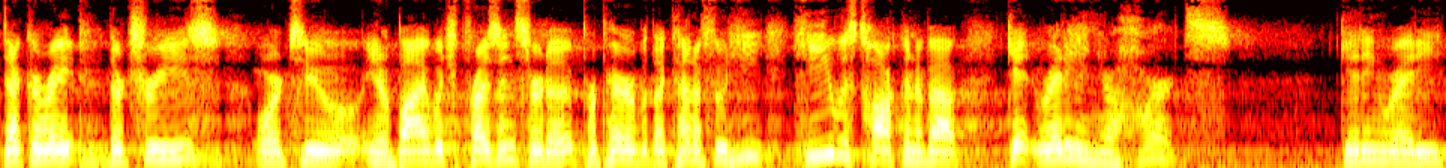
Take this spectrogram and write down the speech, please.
decorate their trees or to you know, buy which presents or to prepare with the kind of food. He, he was talking about get ready in your hearts, getting ready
